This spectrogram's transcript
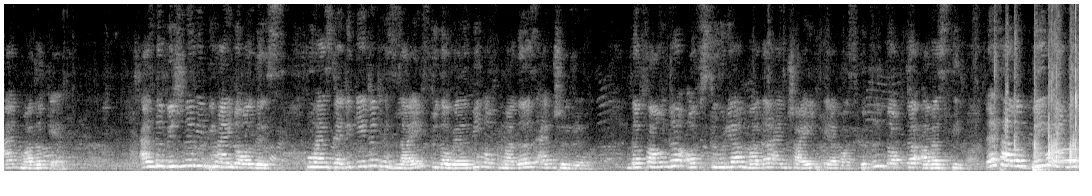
and mother care. And the visionary behind all this, who has dedicated his life to the well-being of mothers and children, the founder of Surya Mother and Child Care Hospital, Dr. Avasthi. Let's have a big round of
